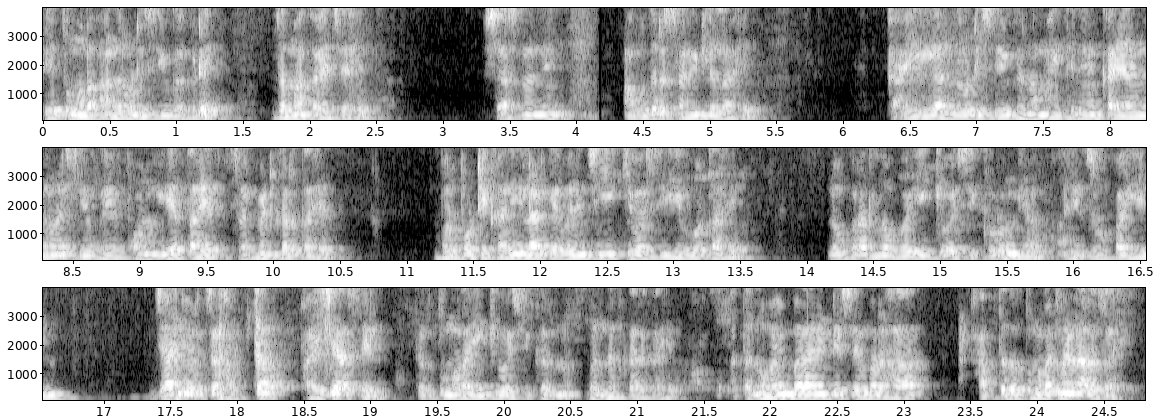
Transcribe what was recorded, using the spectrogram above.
ते तुम्हाला अंगणवाडी सेविकाकडे जमा करायचे आहेत. शासनाने अगोदरच सांगितलेलं आहे. काही अंगणवाडी सेविकांना माहिती नाही काही अंगणवाडी सेविका हे फॉर्म घेत आहेत सबमिट करत आहेत. भरपूर ठिकाणी लाडक्या बहिणीची ई केवायसी ही होत आहे. लवकरात लवकर ई केवायसी करून घ्या आणि जो काही जानेवारीचा हप्ता पाहिजे असेल तर तुम्हाला ई केवायसी करणं बंधनकारक आहे. आता नोव्हेंबर आणि डिसेंबर हा हप्ता तर तुम्हाला मिळणारच आहे.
